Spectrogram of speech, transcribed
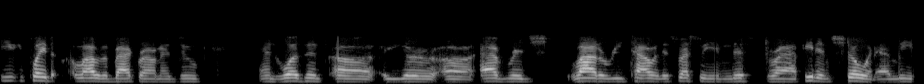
He played a lot of the background at Duke, and wasn't uh, your uh, average lottery talent, especially in this draft. He didn't show it at least,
